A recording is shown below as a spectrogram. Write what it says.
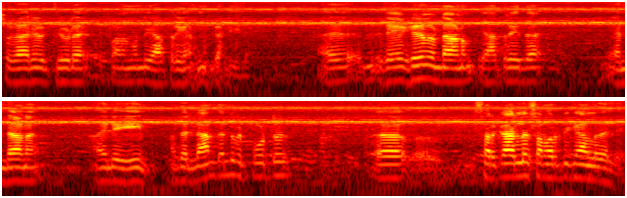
സ്വകാര്യ വ്യക്തിയുടെ പണം കൊണ്ട് യാത്ര ചെയ്യാനൊന്നും കഴിയില്ല. അത് രേഖകളുണ്ടാവണം യാത്ര ചെയ്ത എന്താണ് അതിന്റെ എയിം അതെല്ലാം തന്നെ റിപ്പോർട്ട് സർക്കാരിൽ സമർപ്പിക്കാനുള്ളതല്ലേ?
